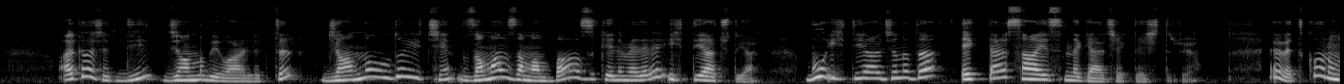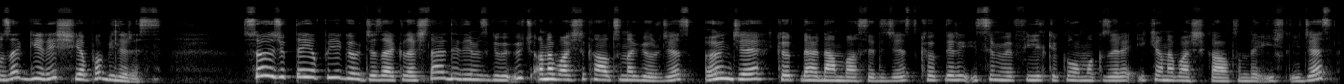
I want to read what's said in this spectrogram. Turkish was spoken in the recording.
Arkadaşlar dil canlı bir varlıktır. Canlı olduğu için zaman zaman bazı kelimelere ihtiyaç duyar. Bu ihtiyacını da ekler sayesinde gerçekleştiriyor. Evet konumuza giriş yapabiliriz. Sözcükte yapıyı göreceğiz arkadaşlar. Dediğimiz gibi 3 ana başlık altında göreceğiz. Önce köklerden bahsedeceğiz. Kökleri isim ve fiil kökü olmak üzere iki ana başlık altında işleyeceğiz.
